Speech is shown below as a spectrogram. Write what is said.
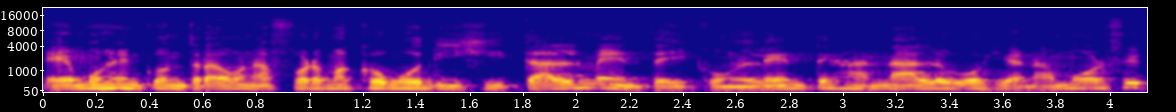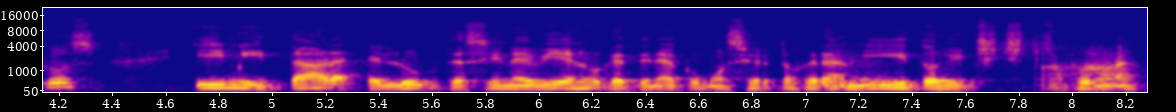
hemos encontrado una forma como digitalmente y con lentes análogos y anamórficos, imitar el look de cine viejo que tenía como ciertos granitos y como una-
